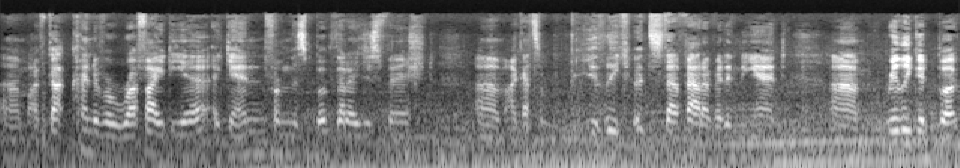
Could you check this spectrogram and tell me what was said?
Um, I've got kind of a rough idea again from this book that I just finished. Um, I got some really good stuff out of it in the end. Um, really good book,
